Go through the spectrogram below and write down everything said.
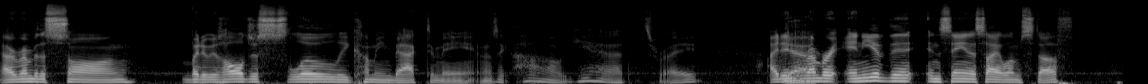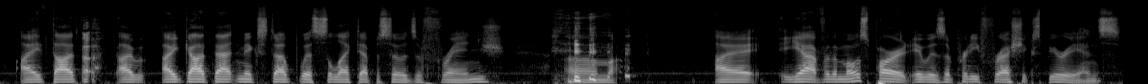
I remember the song, but it was all just slowly coming back to me, and I was like, "Oh yeah, that's right." I didn't Yeah. remember any of the insane asylum stuff. I thought Uh. I I got that mixed up with select episodes of Fringe. Um, I yeah, for the most part, it was a pretty fresh experience.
